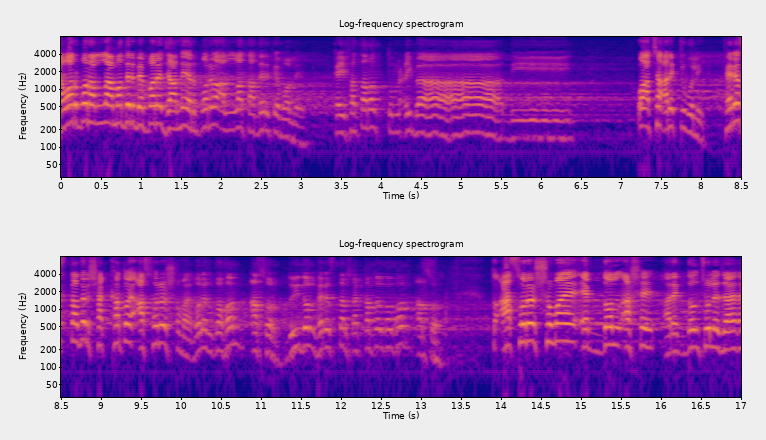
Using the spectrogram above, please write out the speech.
যাওয়ার পর আল্লাহ আমাদের ব্যাপারে জানে, এরপরেও আল্লাহ তাদেরকে বলে ও আচ্ছা আরেকটু বলি ফেরেস্তাদের সাক্ষাৎ হয় আসরের সময়, বলেন কখন? আসর। দুই দল ফেরেস্তার সাক্ষাৎ হয় কখন? আসর। তো আসরের সময় এক দল আসে আর এক দল চলে যায়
